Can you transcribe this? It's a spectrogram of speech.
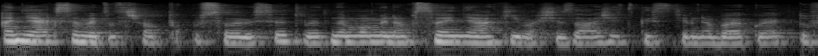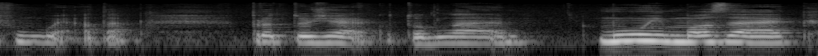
a nějak se mi to třeba pokusili vysvětlit, nebo mi napsali nějaký vaše zážitky s tím, nebo jako jak to funguje a tak protože jako tohle můj mozek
